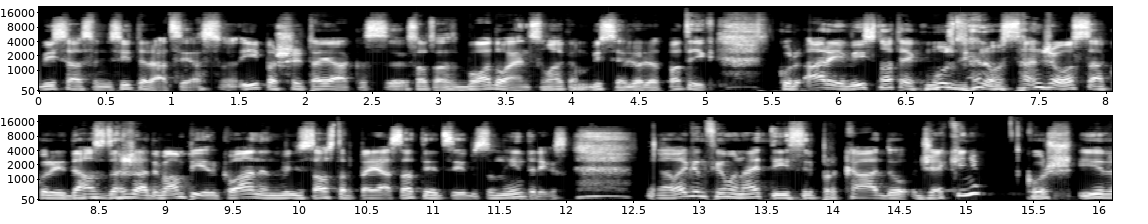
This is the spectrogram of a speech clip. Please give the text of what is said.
visās viņas iterācijās. Īpaši tajā, kas saucās Bloodlines, un laikam visiem ļoti, ļoti patīk, kur arī viss notiek mūsdienos Sanžosā, kur ir daudz dažādi vampīru klāni un viņu savstarpējās attiecības un intrigas. Uh, lai gan filma Naitīs ir par kādu džekiņu, kurš ir,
